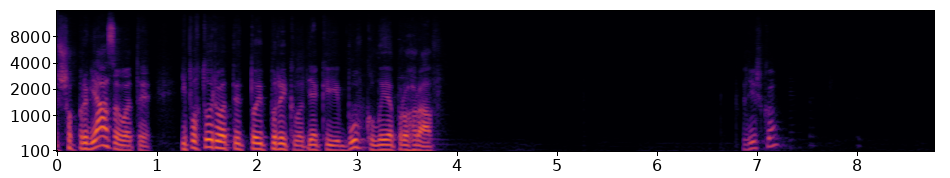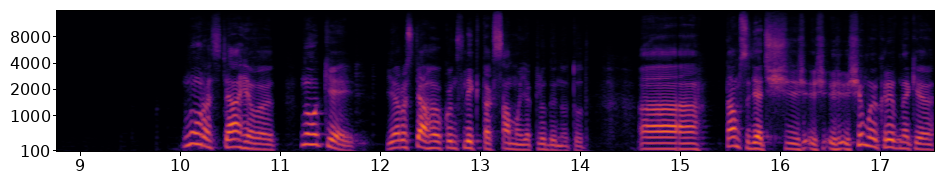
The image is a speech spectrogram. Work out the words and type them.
щоб прив'язувати і повторювати той приклад, який був, коли я програв. Ліжко? Ну, розтягують. Ну, окей. Я розтягую конфлікт так само, як людина тут. А, там сидять ще, мої кривдники.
